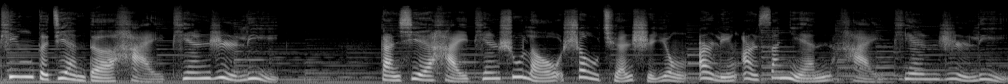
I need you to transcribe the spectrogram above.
听得见的海天日历，感谢海天书楼授权使用二零二三年海天日历。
